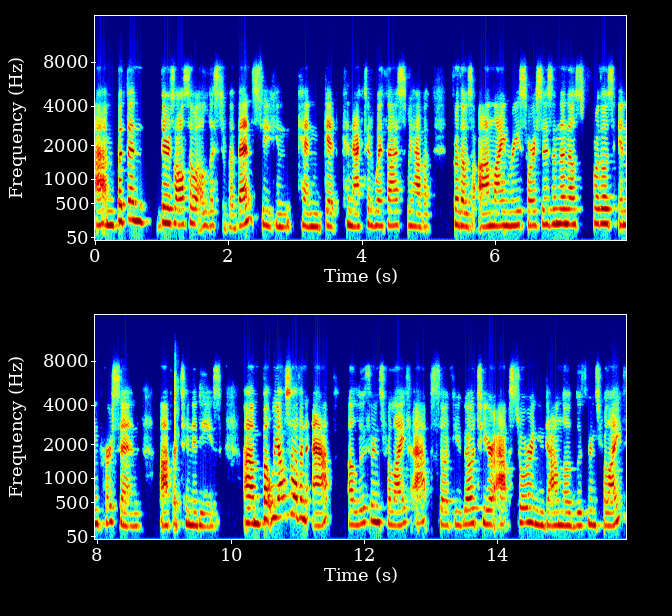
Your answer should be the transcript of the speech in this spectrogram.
Um, but then there's also a list of events so you can can get connected with us. We have a, for those online resources and then those for those in-person opportunities. Um, but we also have an app a Lutherans for Life app. So if you go to your app store and you download Lutherans for Life,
